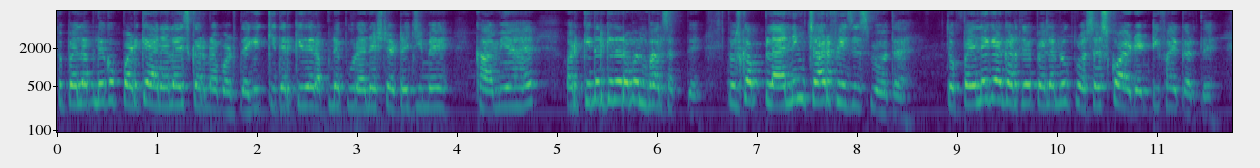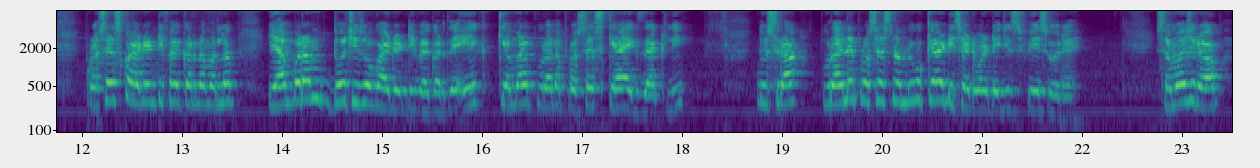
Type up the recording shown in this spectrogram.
तो पहले अपने को पढ़ के एनालाइज करना पड़ता है कि किधर किधर अपने पुराने स्ट्रेटेजी में खामियाँ हैं और किधर किधर अपन भर सकते हैं। तो उसका प्लानिंग चार फेजेस में होता है। तो पहले क्या करते हैं? पहले हम लोग प्रोसेस को आइडेंटिफाई करते हैं। प्रोसेस को आइडेंटिफाई करना मतलब यहाँ पर हम दो चीज़ों को आइडेंटिफाई करते हैं। एक, कि हमारा पुराना प्रोसेस क्या है एग्जैक्टली. दूसरा, पुराने प्रोसेस में हम लोग को क्या डिसएडवांटेजेस फेस हो रहे हैं? समझ रहे हो आप?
